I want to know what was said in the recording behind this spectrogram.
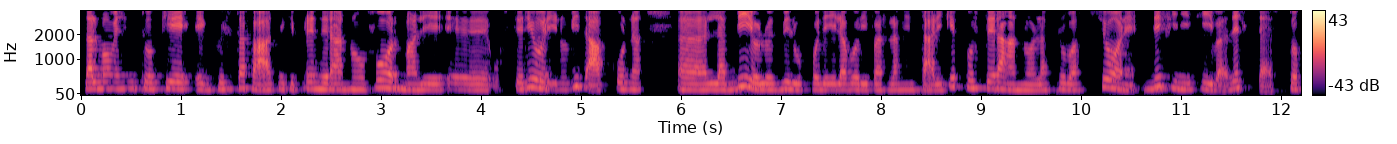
dal momento che in questa fase che prenderanno forma le ulteriori ulteriori novità con eh, l'avvio e lo sviluppo dei lavori parlamentari che porteranno all'approvazione definitiva del testo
